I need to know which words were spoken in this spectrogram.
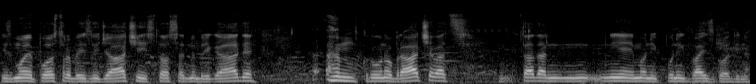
iz moje postrobe izviđači iz 107. brigade, Kruno Bračevac, tada nije imao ni punih 20 godina.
